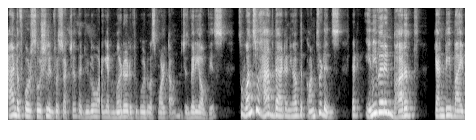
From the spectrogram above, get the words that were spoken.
and of course, social infrastructure that you don't want to get murdered if you go into a small town, which is very obvious. So once you have that and you have the confidence that anywhere in Bharat can be my,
